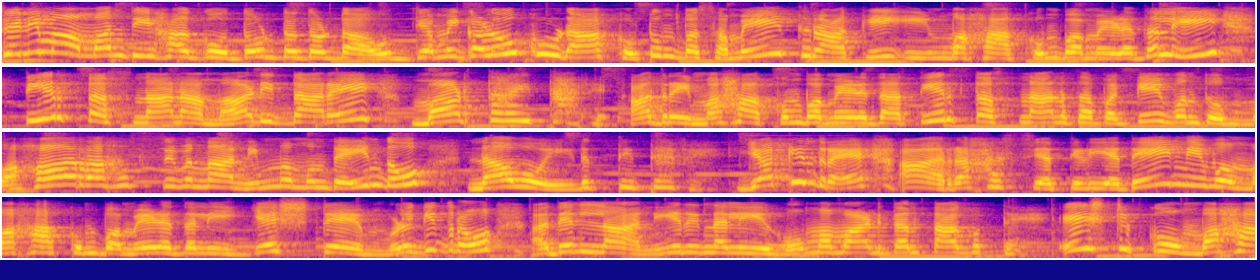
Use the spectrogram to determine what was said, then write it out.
ಸಿನಿಮಾ ಮಂದಿ ಹಾಗೂ ದೊಡ್ಡ ದೊಡ್ಡ ಉದ್ಯಮಿಗಳು ಕೂಡ ಕುಟುಂಬ ಸಮೇತರಾಗಿ ಈ ಮಹಾ ಕುಂಭಮೇಳದಲ್ಲಿ ತೀರ್ಥ ಸ್ನಾನ ಮಾಡಿದ್ದಾರೆ, ಮಾಡ್ತಾ ಇದ್ದಾರೆ. ಆದ್ರೆ ಈ ಮಹಾ ಕುಂಭಮೇಳದ ತೀರ್ಥ ಸ್ನಾನದ ಬಗ್ಗೆ ಒಂದು ಮಹಾ ರಹಸ್ಯವನ್ನ ನಿಮ್ಮ ಮುಂದೆ ಇಂದು ನಾವು ಇಡುತ್ತಿದ್ದೇವೆ. ಯಾಕೆಂದ್ರೆ ಆ ರಹಸ್ಯ ತಿಳಿಯದೆ ನೀವು ಮಹಾ ಕುಂಭಮೇಳದಲ್ಲಿ ಎಷ್ಟೇ ಮುಳುಗಿದ್ರೂ ಅದೆಲ್ಲ ನೀರಿನಲ್ಲಿ ಹೋಮ ಮಾಡಿದಂತಾಗುತ್ತೆ. ಎಷ್ಟಕ್ಕೂ ಮಹಾ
